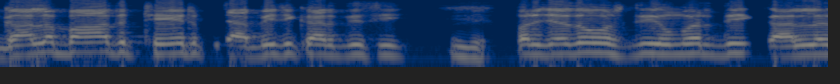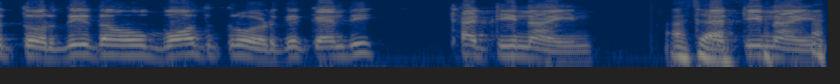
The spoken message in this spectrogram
ਗੱਲਬਾਤ ਠੇਠ ਪੰਜਾਬੀ ਚ ਕਰਦੀ ਸੀ। ਪਰ ਜਦੋਂ ਉਸ ਦੀ ਉਮਰ ਦੀ ਗੱਲ ਤੁਰਦੀ ਤਾਂ ਉਹ ਬਹੁਤ ਘਰੋੜ ਕੇ ਕਹਿੰਦੀ 39 ਅੱਛਾ। 39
